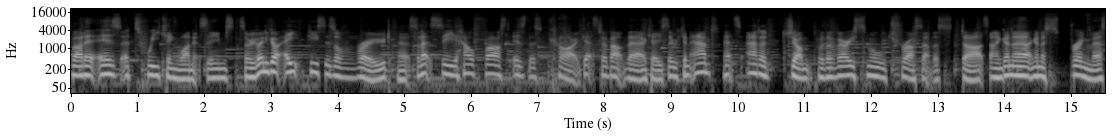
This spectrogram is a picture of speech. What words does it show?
but it is a tweaking one, it seems. So we've only got eight pieces of road. Uh, so let's see how fast is this car. It gets to about there. Okay, so we can add, let's add a jump with a very small truss at the start. And I'm gonna, I'm gonna spring this.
